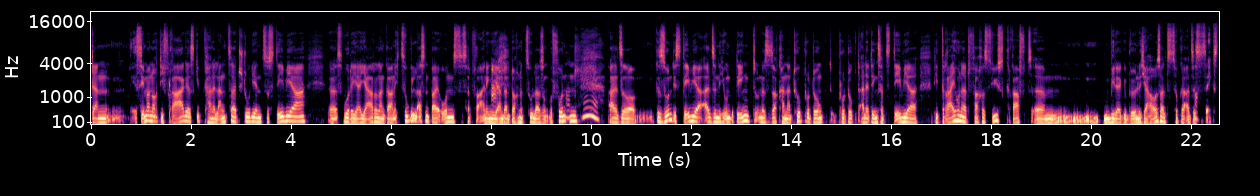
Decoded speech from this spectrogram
Dann ist immer noch die Frage, es gibt keine Langzeitstudien zu Stevia. Äh, es wurde ja jahrelang gar nicht zugelassen bei uns. Es hat vor einigen Ach. Jahren dann doch eine Zulassung gefunden. Okay. Also gesund ist Stevia also nicht unbedingt und es ist auch kein Naturprodukt. Produkt. Allerdings hat Stevia die 300-fache Süßkraft ähm, wie der gewöhnliche Haushaltszucker. Also oh. es ist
